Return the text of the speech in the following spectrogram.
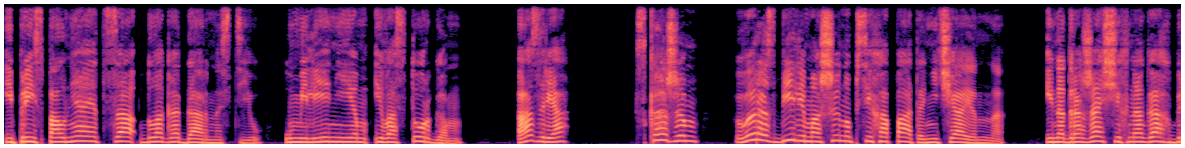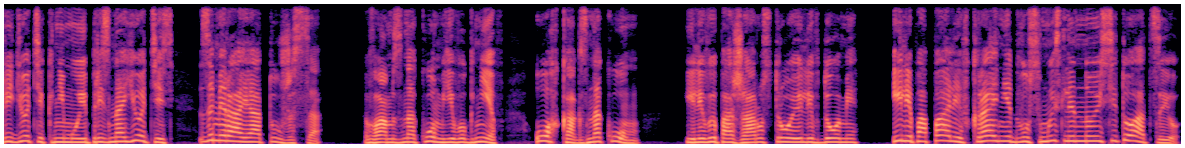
и преисполняется благодарностью, умилением и восторгом. А зря. Скажем, вы разбили машину психопата нечаянно и на дрожащих ногах бредете к нему и признаетесь, замирая от ужаса. Вам знаком его гнев, ох, как знаком. Или вы пожар устроили в доме, или попали в крайне двусмысленную ситуацию,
